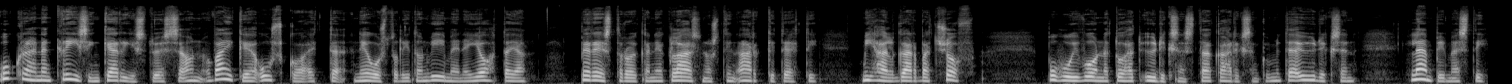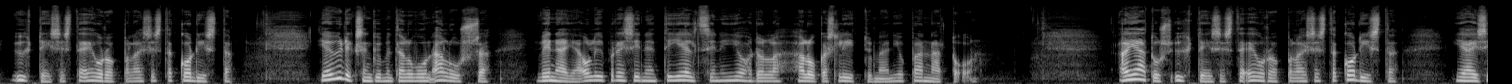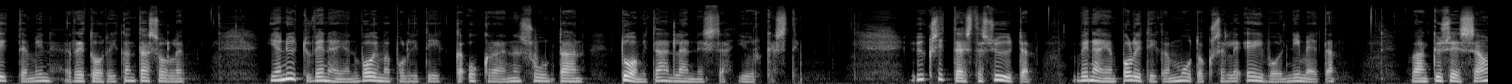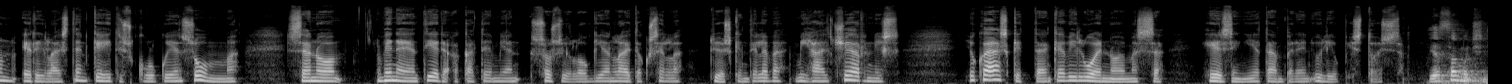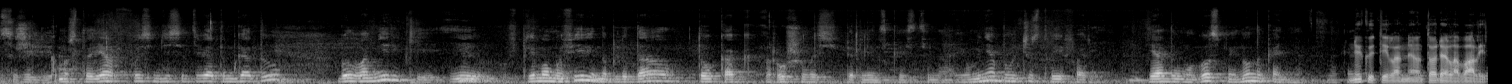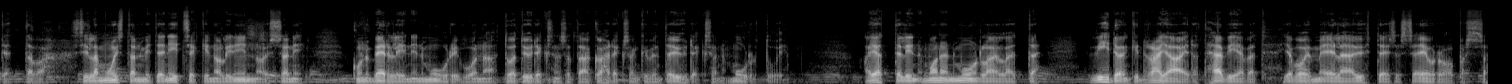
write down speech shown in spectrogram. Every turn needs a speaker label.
Speaker 1: Ukrainan kriisin kärjistyessä on vaikea uskoa, että Neuvostoliiton viimeinen johtaja, Perestroikan ja Glasnostin arkkitehti Mihail Gorbachev puhui vuonna 1989 lämpimästi yhteisestä eurooppalaisesta kodista, ja 90-luvun alussa Venäjä oli presidentti Jeltsinin johdolla halukas liittymään jopa NATOon. Ajatus yhteisestä eurooppalaisesta kodista jäi sittemmin retoriikan tasolle, ja nyt Venäjän voimapolitiikka Ukrainan suuntaan tuomitaan lännessä jyrkästi. Yksittäistä syytä Venäjän politiikan muutokselle ei voi nimetä, vaan kyseessä on erilaisten kehityskulkujen summa, sanoo Venäjän tiedeakatemian sosiologian laitoksella työskentelevä Mihail Chernis, joka äskettäin kävi luennoimassa Helsingin ja Tampereen yliopistoissa.
Speaker 2: Я сам очень сожалею, потому что я в 89 году был в Америке и в прямом эфире наблюдал то, как рушилась Берлинская стена. И у меня было чувство эйфории. Я думал, господи, ну наконец.
Speaker 3: Nykytilanne on todella valitettava, sillä muistan, miten itsekin olin innoissani, kun Berliinin muuri vuonna 1989 murtui. Ajattelin monen muun lailla, että vihdoinkin raja-aidat häviävät ja voimme elää yhteisessä Euroopassa,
